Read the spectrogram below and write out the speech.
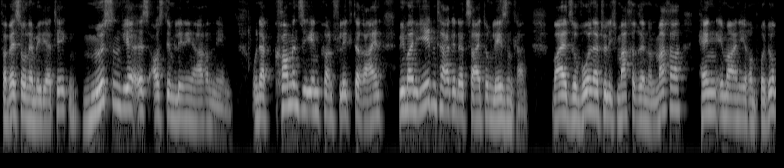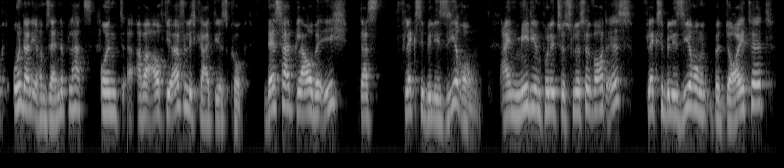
Verbesserung der Mediatheken, müssen wir es aus dem Linearen nehmen. Und da kommen sie in Konflikte rein, wie man jeden Tag in der Zeitung lesen kann. Weil sowohl natürlich Macherinnen und Macher hängen immer an ihrem Produkt und an ihrem Sendeplatz und äh, aber auch die Öffentlichkeit, die es guckt. Deshalb glaube ich, dass Flexibilisierung ein medienpolitisches Schlüsselwort ist. Flexibilisierung bedeutet,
